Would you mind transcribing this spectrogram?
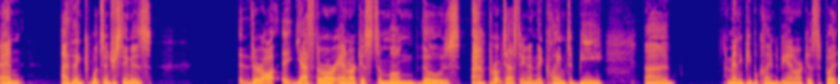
And I think what's interesting is there are yes, there are anarchists among those protesting, and they claim to be uh, many people claim to be anarchists, but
